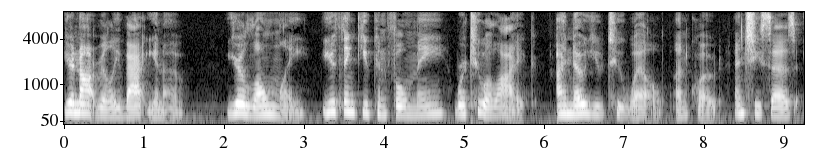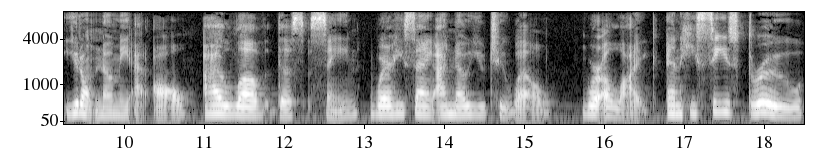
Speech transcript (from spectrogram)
you're not really that you know. You're lonely. You think you can fool me? We're too alike. I know you too well. Unquote. And she says, You don't know me at all. I love this scene where he's saying, I know you too well were alike and he sees through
